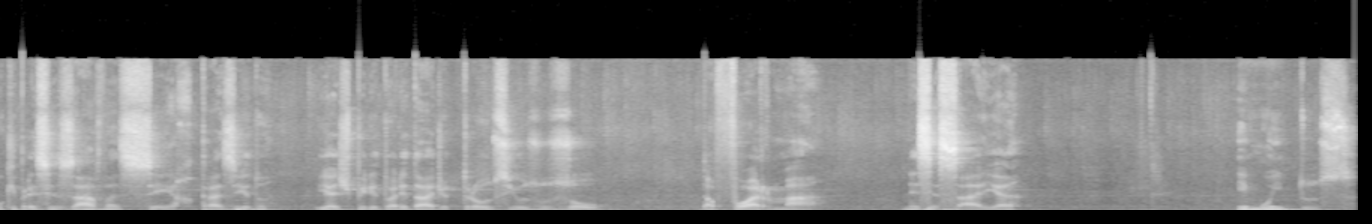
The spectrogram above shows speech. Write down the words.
o que precisava ser trazido e a espiritualidade trouxe e os usou da forma necessária. E muitos,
